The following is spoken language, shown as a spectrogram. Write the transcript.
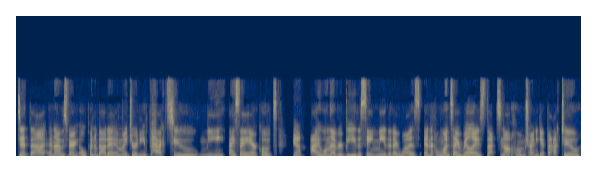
did that and I was very open about it and my journey back to me, I say air quotes. Yeah. I will never be the same me that I was. And once I realized that's not who I'm trying to get back to,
